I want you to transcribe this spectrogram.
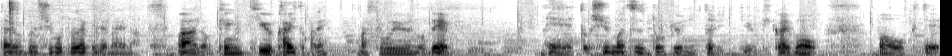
大学の仕事だけじゃないな、まあ、あの、研究会とかね、まあ、そういうので、えっ、ー、と、週末東京に行ったりっていう機会も、まあ、多くて、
